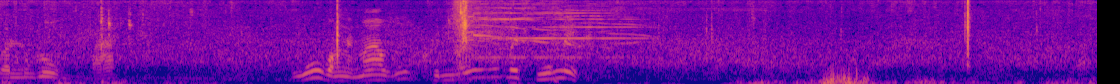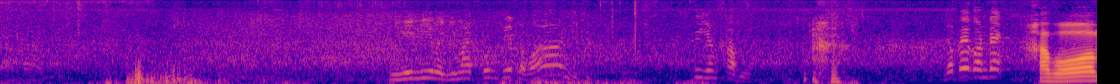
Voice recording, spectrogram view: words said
วันลูกๆปลาโอ้วังนั้นมาโอ้ขึ้นโอ้ไม่สูงเลยนี่รีบไปยิมาตุ้งเพชรแต่ว่านี่พี่ยังขับอยู่เดี๋ยวไปก่อนแบกครับผม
